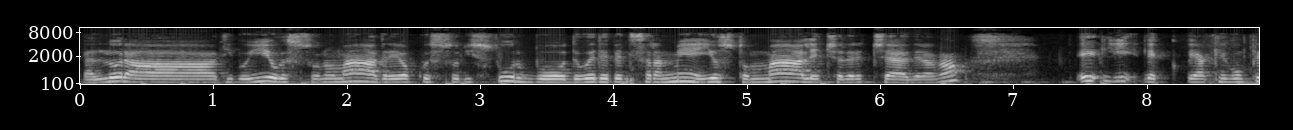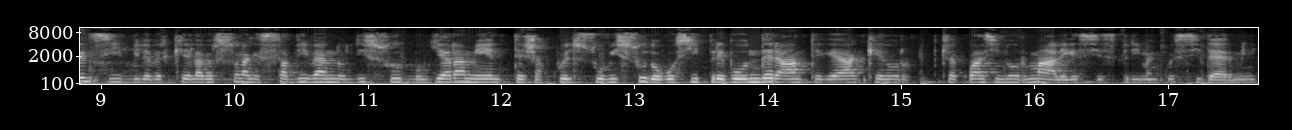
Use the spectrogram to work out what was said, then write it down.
allora tipo io che sono madre ho questo disturbo, dovete pensare a me, io sto male, eccetera, eccetera, no? E lì è anche comprensibile perché la persona che sta vivendo il disturbo chiaramente ha quel suo vissuto così preponderante che è anche cioè quasi normale che si esprima in questi termini.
